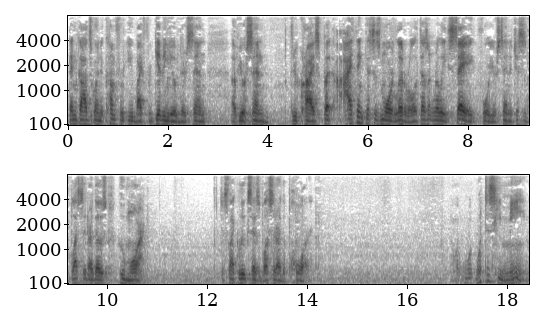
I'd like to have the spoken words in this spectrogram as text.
then God's going to comfort you by forgiving you of their sin, of your sin through Christ. But I think this is more literal. It doesn't really say for your sin. It just says, blessed are those who mourn. Just like Luke says, blessed are the poor. What does he mean?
